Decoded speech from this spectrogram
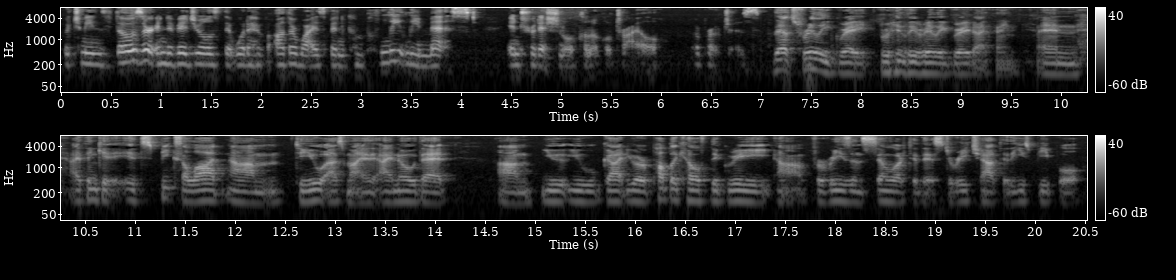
which means those are individuals that would have otherwise been completely missed in traditional clinical trial approaches. That's really great, really, really great, I think. And I think it, it speaks a lot um, to you, Aasma. I, I know that um, you, you got your public health degree uh, for reasons similar to this to reach out to these people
